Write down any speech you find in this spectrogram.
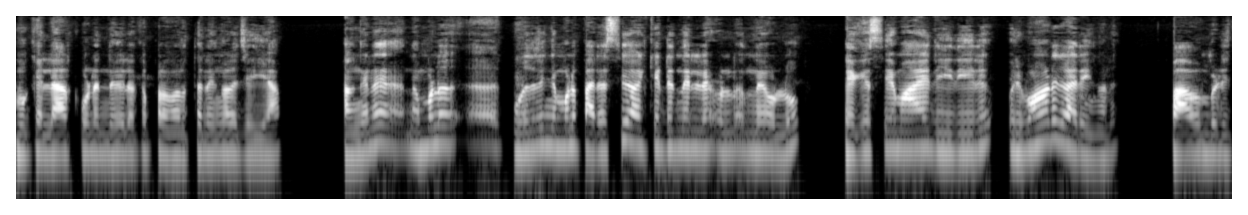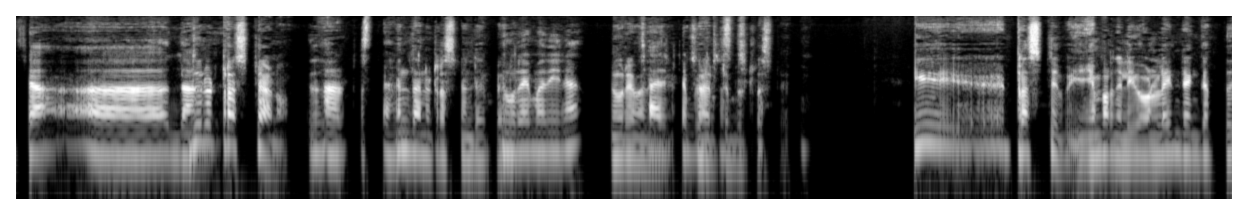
നമുക്ക് എല്ലാവർക്കും കൂടെ എന്തെങ്കിലുമൊക്കെ പ്രവർത്തനങ്ങൾ ചെയ്യാം. അങ്ങനെ നമ്മൾ കൂടുതലും നമ്മൾ പരസ്യമാക്കിയിട്ടെന്നേ ഉള്ളൂ രഹസ്യമായ രീതിയിൽ ഒരുപാട് കാര്യങ്ങൾ പാവം പിടിച്ച എന്താണ്? ട്രസ്റ്റ് ആണോ? എന്താണ് ട്രസ്റ്റിന്റെ ചാരിറ്റബിൾ ട്രസ്റ്റ് ഈ ട്രസ്റ്റ് ഞാൻ പറഞ്ഞില്ല ഈ ഓൺലൈൻ രംഗത്ത്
